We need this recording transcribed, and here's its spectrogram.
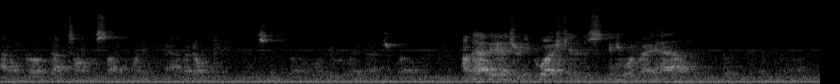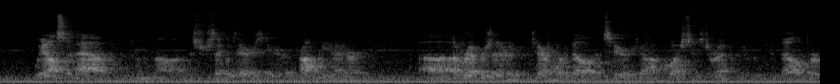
I don't know if that's on the site plan we have, I don't think it is, I wanted to relay that as well. I'm happy to answer any questions anyone may have. Uh, We also have, uh, Mr. Singletary's here, a property owner, uh, a representative from Teramore Development's here, if y'all have questions directly from the developer,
